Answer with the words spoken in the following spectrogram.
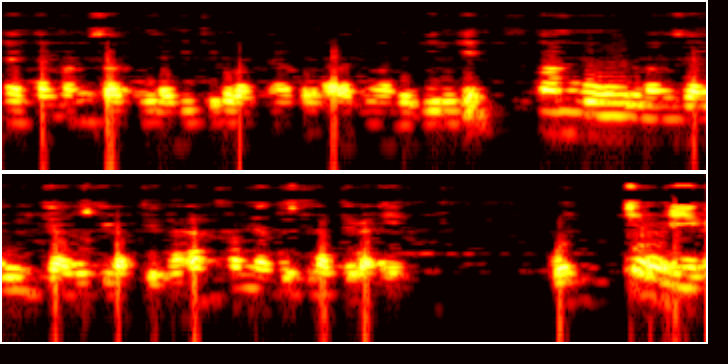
නැත්නම් මනුෂ්‍යත්වයේ ලැබිච්ච වටිනා ප්‍රහාරණාද දිනේ සම්පූර්ණ මනුෂ්‍යයෙ විද්‍යා දෘෂ්ටියක් තියෙනවා සම්‍යක් දෘෂ්ටියක් තියෙනවා ඔච්චර මේක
